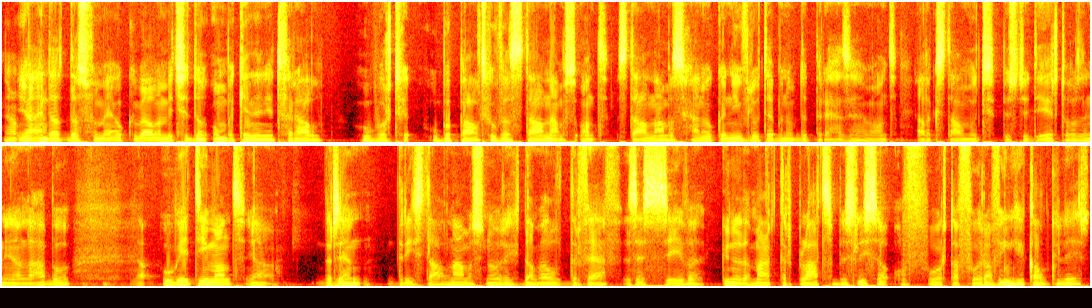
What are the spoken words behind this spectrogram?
Ja, ja en dat, dat is voor mij ook wel een beetje de onbekende in het verhaal. Hoe, wordt hoe bepaalt hoeveel staalnames? Want staalnames gaan ook een invloed hebben op de prijs. Hè? Want elk staal moet bestudeerd worden in een labo. Ja. Hoe weet iemand, ja, er zijn drie staalnames nodig, dan wel er vijf, zes, zeven. Kunnen dat maar ter plaatse beslissen of wordt dat vooraf ingecalculeerd?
